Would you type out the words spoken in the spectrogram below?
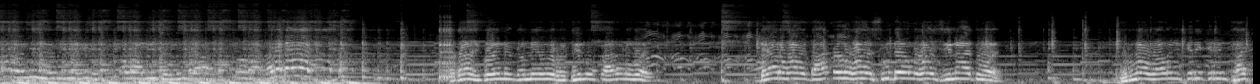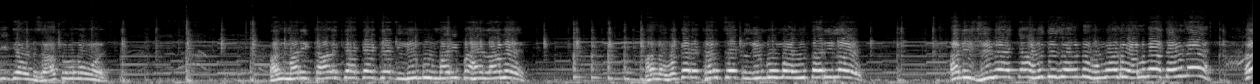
પવાની દેવી પવાની દેવી અરે બાપ કદાચ કોઈને ગમે એવું રઢીનું કારણ હોય, ડેર હોય, ડાકણ હોય, સુડેલ હોય જીનાત હોય, ભૂલવા વાળન કરી કરીને થાકી ગયા હોય જાતું ન હોય. અને મારી કાળ ક્યાં ક્યાંક એક લીંબુ મારી પાસે લાવે અને વગર ખર્ચે એક લીંબુમાં ઉતારી લઉં. અને જીવે ક્યાં સુધી જો એનું રૂવાડું હલવા દઉં ને? તો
